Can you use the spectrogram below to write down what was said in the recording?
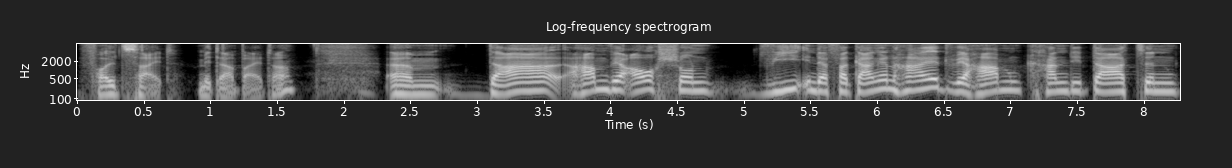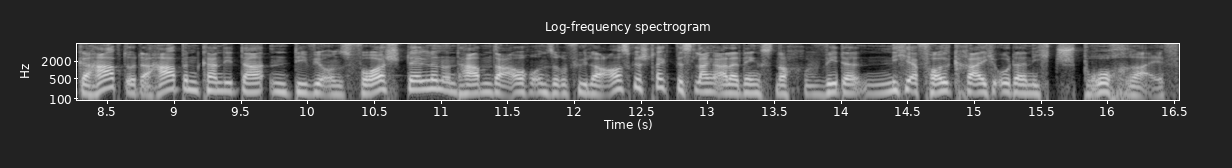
Vollzeitmitarbeiter. Ähm, da haben wir auch schon wie in der Vergangenheit. Wir haben Kandidaten gehabt oder haben Kandidaten, die wir uns vorstellen und haben da auch unsere Fühler ausgestreckt, bislang allerdings noch weder nicht erfolgreich oder nicht spruchreif.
